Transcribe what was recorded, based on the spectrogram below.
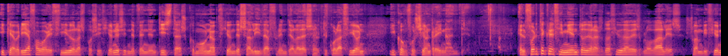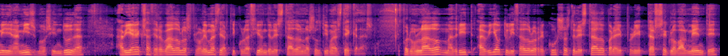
y que habría favorecido las posiciones independentistas como una opción de salida frente a la desarticulación y confusión reinante. El fuerte crecimiento de las dos ciudades globales, su ambición y dinamismo, sin duda, habían exacerbado los problemas de articulación del Estado en las últimas décadas. Por un lado, Madrid había utilizado los recursos del Estado para proyectarse globalmente,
